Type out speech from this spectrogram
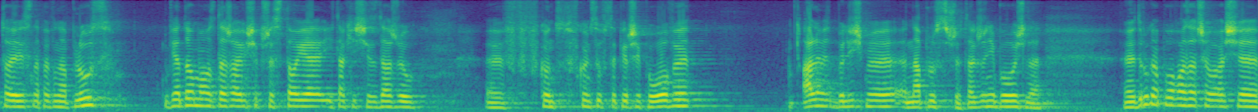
to jest na pewno plus. Wiadomo, zdarzają się przestoje i taki się zdarzył w, koń, w końcówce pierwszej połowy, ale byliśmy na plus 3, także nie było źle. Yy, Druga połowa zaczęła się,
